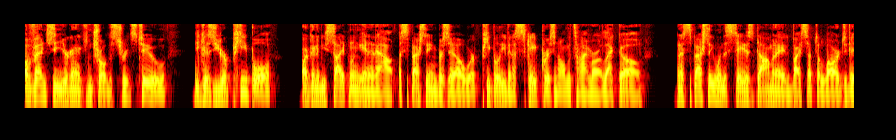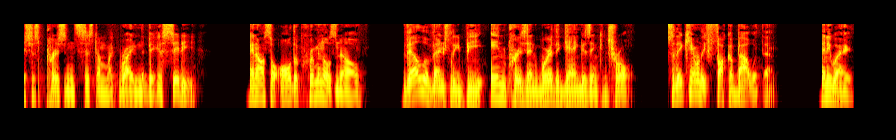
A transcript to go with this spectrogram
eventually you're going to control the streets too, because your people are going to be cycling in and out, especially in Brazil, where people even escape prison all the time or are let go. And especially when the state is dominated by such a large, vicious prison system, like right in the biggest city. And also all the criminals know they'll eventually be in prison where the gang is in control. So they can't really fuck about with them. Anyway,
